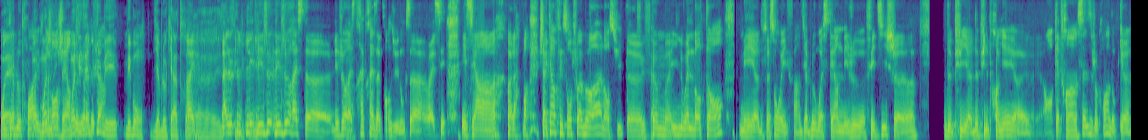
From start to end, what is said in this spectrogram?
Diablo 3, évidemment, j'ai un peu joué la bêta. mais, mais bon, Diablo 4. Euh, bah, les, les, jeux, les jeux restent, les jeux restent très très attendus. Donc ça, ouais, c'est et c'est un voilà. chacun fait son choix moral ensuite, comme il ou elle l'entend. Mais de toute façon, oui. Enfin, Diablo, moi, c'était un de mes jeux fétiches depuis, euh, depuis le premier euh, en 96, je crois. Donc, euh,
